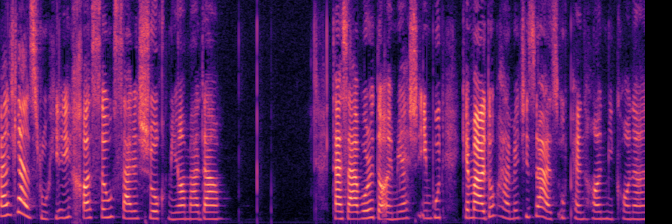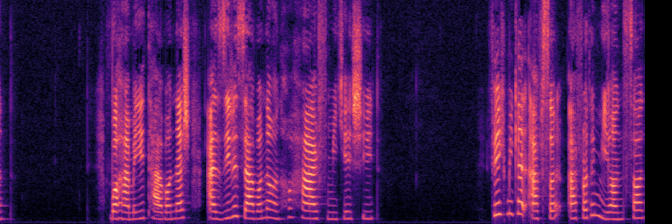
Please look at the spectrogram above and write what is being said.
بلکه از روحیه خاص او سر شوق می آمدم. تصور دائمیش این بود که مردم همه چیز را از او پنهان می کنند. با همه توانش از زیر زبان آنها حرف می کشید. فکر می‌کرد افراد میان سال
